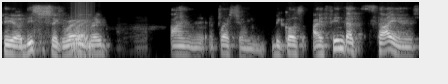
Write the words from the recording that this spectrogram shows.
Theo this is a great, great um, question because I think that science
